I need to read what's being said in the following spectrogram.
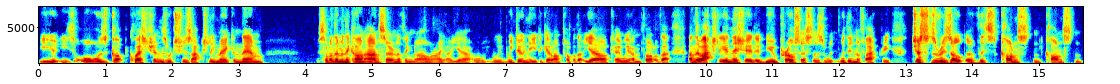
he he's always got questions which is actually making them some of them and they can't answer and I think oh right uh, yeah we, we do need to get on top of that. Yeah okay we hadn't thought of that. And they've actually initiated new processes w- within the factory just as a result of this constant constant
